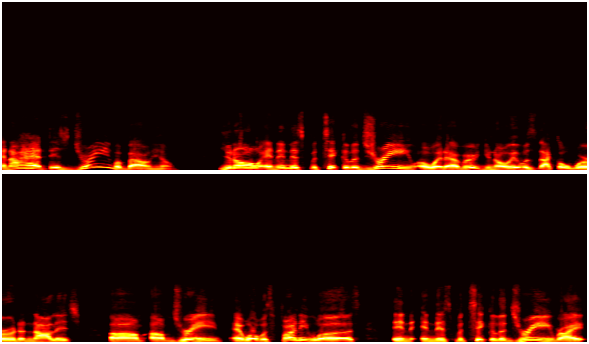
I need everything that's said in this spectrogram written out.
and I had this dream about him, you know, and in this particular dream or whatever, you know, it was like a word of knowledge um, um dream. And what was funny was in in this particular dream, right?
